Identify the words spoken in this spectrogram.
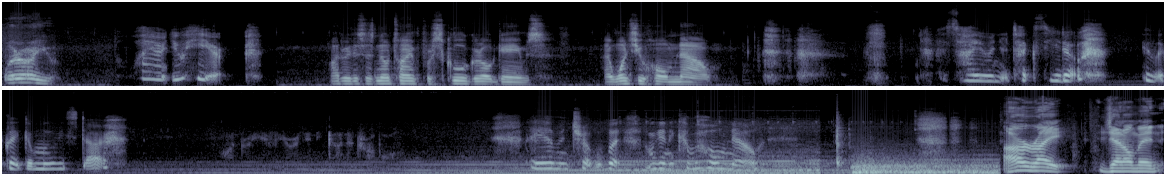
where are you? Why aren't you here? Audrey, this is no time for schoolgirl games. I want you home now. I saw you in your tuxedo. You look like a movie star. I am in trouble, but I'm gonna come home now. All right, gentlemen,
